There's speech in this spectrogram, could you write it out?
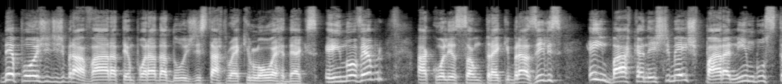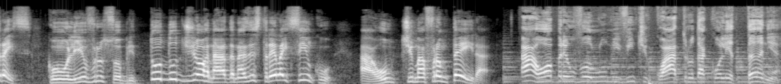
Depois de desbravar a temporada 2 de Star Trek Lower Decks em novembro, a coleção Trek Brasilis embarca neste mês para Nimbus 3, com o livro sobre tudo de Jornada nas Estrelas 5, A Última Fronteira. A obra é o volume 24 da coletânea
